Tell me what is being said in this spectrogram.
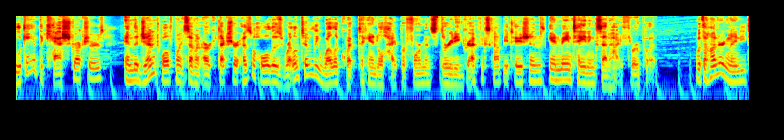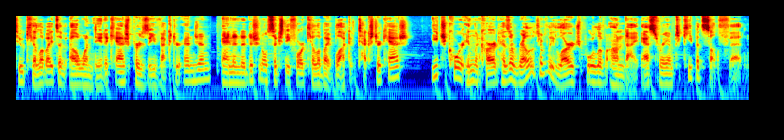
Looking at the cache structures, and the Gen 12.7 architecture as a whole is relatively well equipped to handle high performance 3D graphics computations and maintaining said high throughput. With 192 kilobytes of L1 data cache per Xe vector engine, and an additional 64 kilobyte block of texture cache, each core in the card has a relatively large pool of on-die SRAM to keep itself fed.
